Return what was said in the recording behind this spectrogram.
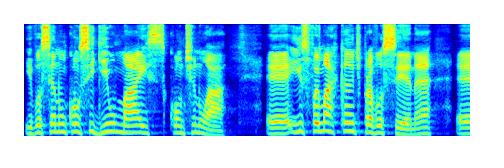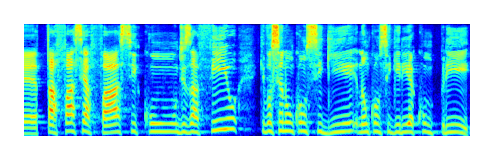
e você não conseguiu mais continuar. É, isso foi marcante para você, né? É, tá face a face com um desafio que você não, consegui, não conseguiria cumprir,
